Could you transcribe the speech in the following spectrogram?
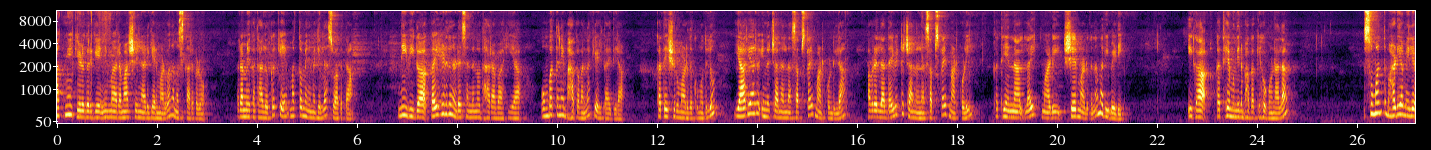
ಆತ್ಮೀಯ ಕೇಳುಗರಿಗೆ ನಿಮ್ಮ ರಮಾಶ್ರೀ ನಾಡಿಗೇರ್ ಮಾಡುವ ನಮಸ್ಕಾರಗಳು. ರಮ್ಯ ಕಥಾಲೋಕಕ್ಕೆ ಮತ್ತೊಮ್ಮೆ ನಿಮಗೆಲ್ಲ ಸ್ವಾಗತ. ನೀವೀಗ ಕೈ ಹಿಡಿದು ನಡೆಸಂದನು ಧಾರಾವಾಹಿಯ ಒಂಬತ್ತನೇ ಭಾಗವನ್ನು ಕೇಳ್ತಾ ಇದ್ದೀರಾ. ಕತೆ ಶುರು ಮಾಡೋದಕ್ಕೂ ಮೊದಲು ಯಾರ್ಯಾರು ಇನ್ನು ಚಾನಲ್ನ ಸಬ್ಸ್ಕ್ರೈಬ್ ಮಾಡ್ಕೊಂಡಿಲ್ಲ, ಅವರೆಲ್ಲ ದಯವಿಟ್ಟು ಚಾನಲ್ನ ಸಬ್ಸ್ಕ್ರೈಬ್ ಮಾಡ್ಕೊಳ್ಳಿ, ಕಥೆಯನ್ನು ಲೈಕ್ ಮಾಡಿ, ಶೇರ್ ಮಾಡೋದನ್ನು ಮರಿಬೇಡಿ. ಈಗ ಕಥೆಯ ಮುಂದಿನ ಭಾಗಕ್ಕೆ ಹೋಗೋಣ ಅಲ್ಲ ಸುಮಂತ್ ಮಹಡಿಯ ಮೇಲೆ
